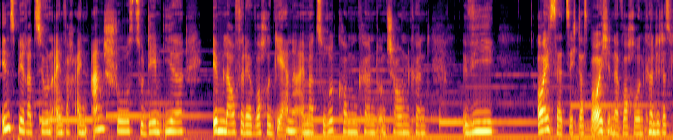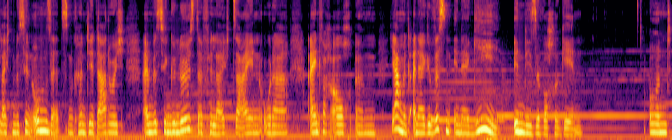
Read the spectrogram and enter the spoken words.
Inspiration, einfach einen Anstoß, zu dem ihr im Laufe der Woche gerne einmal zurückkommen könnt und schauen könnt, wie äußert sich das bei euch in der Woche und könnt ihr das vielleicht ein bisschen umsetzen? Könnt ihr dadurch ein bisschen gelöster vielleicht sein oder einfach auch ähm, ja, mit einer gewissen Energie in diese Woche gehen? Und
